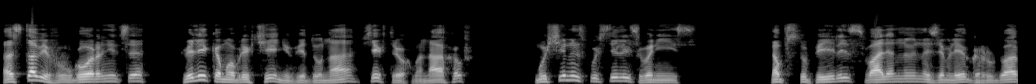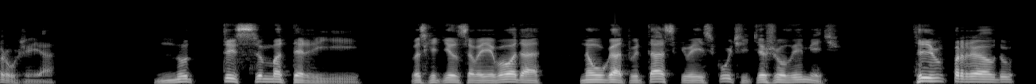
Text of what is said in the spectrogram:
Оставив в горнице к великому облегчению ведуна всех трех монахов, мужчины спустились вниз, обступили сваленную на земле груду оружия. — Ну ты смотри! — восхитился воевода, наугад вытаскивая из кучи тяжелый меч. — И вправду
